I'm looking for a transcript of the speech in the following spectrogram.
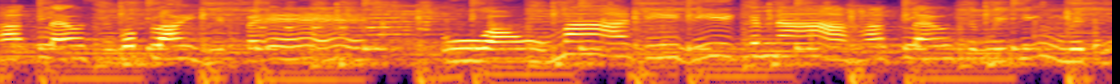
หักแล้วสิบ่ปล่อยให้เปเว้ามาดีๆกันหน้าหักแล้วจะไม่ทิ้งไม่เท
